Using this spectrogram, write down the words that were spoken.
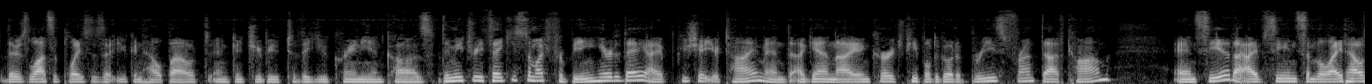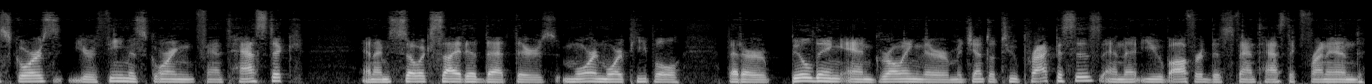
there's lots of places that you can help out and contribute to the Ukrainian cause. Dimitri, thank you so much for being here today. I appreciate your time. And again, I encourage people to go to breezefront.com and see it. I've seen some of the Lighthouse scores. Your theme is scoring fantastic. And I'm so excited that there's more and more people that are building and growing their Magento 2 practices and that you've offered this fantastic front end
